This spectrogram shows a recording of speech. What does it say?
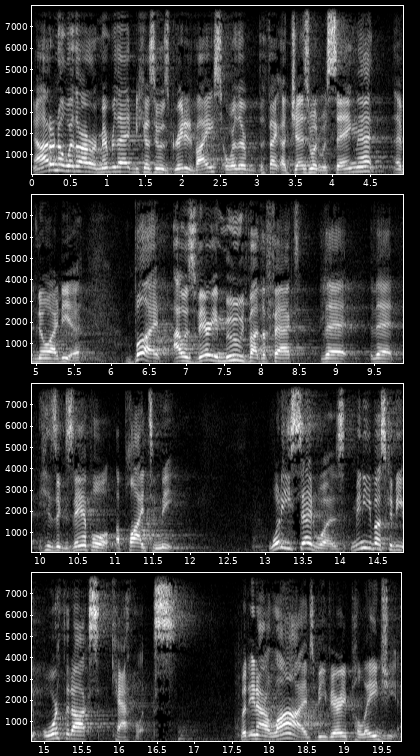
Now, I don't know whether I remember that because it was great advice or whether the fact a Jesuit was saying that. I have no idea. But I was very moved by the fact that, that his example applied to me. What he said was many of us could be Orthodox Catholics, but in our lives be very Pelagian.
